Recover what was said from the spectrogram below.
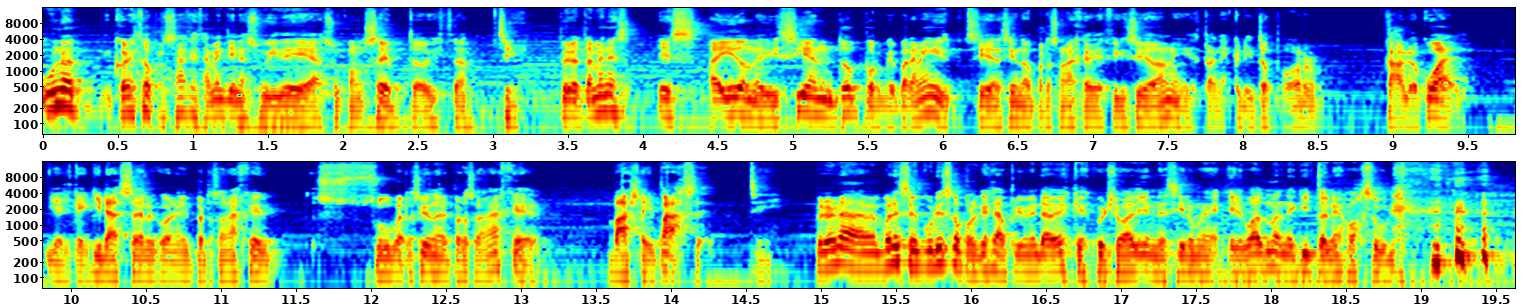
uno con estos personajes también tiene su idea, su concepto, ¿viste? Sí. Pero también es, es ahí donde disiento, porque para mí siguen siendo personajes de ficción y están escritos por tal o cual. Y el que quiera hacer con el personaje su versión del personaje, vaya y pase. Sí. Pero nada, me parece curioso porque es la primera vez que escucho a alguien decirme el Batman de Keaton es basura.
